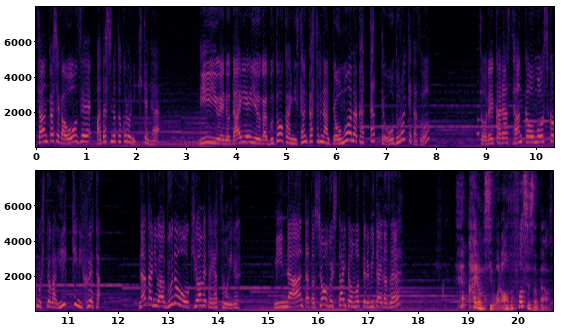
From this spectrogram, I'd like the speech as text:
参加者が大勢私のところに来てなリーユへの大英雄が舞踏会に参加するなんて思わなかったって驚いてたぞ。それから参加を申し込む人が一気に増えた。中には武道を極めたやつもいる。みんなあんたと勝負したいと思ってるみたいだぜ。I don't see what all the fuss is about.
